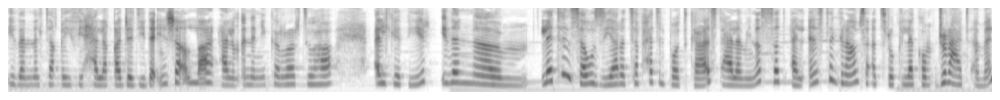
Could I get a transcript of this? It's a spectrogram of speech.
إذا نلتقي في حلقة جديدة إن شاء الله. أعلم أنني كررتها الكثير. إذا لا تنسوا زيارة صفحة البودكاست على منصة الإنستغرام سأترك لكم جرعة أمل.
